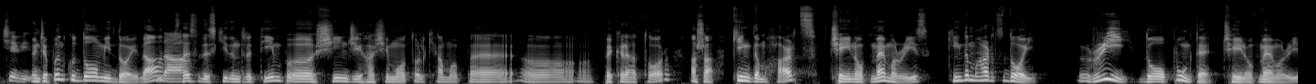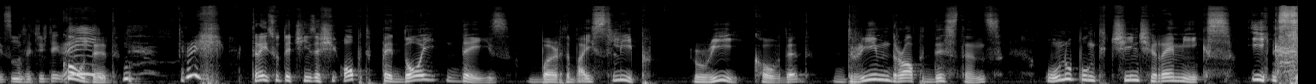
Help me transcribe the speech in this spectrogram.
ce vine? începând cu 2002, da? Da. Stai să deschid între timp. Uh, Shinji Hashimoto îl cheamă pe, uh, pe creator. Așa, Kingdom Hearts, Chain of Memories, Kingdom Hearts 2, Re, două puncte, Chain of Memories, Nu se citește. Coded, Re, 358 pe 2 days, Birth by Sleep, Recoded, Dream Drop Distance, 1.5 Remix, X,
